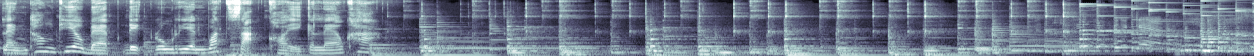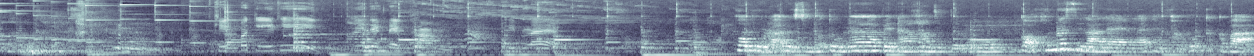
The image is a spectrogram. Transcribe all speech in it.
แหล่งท่องเที่ยวแบบเด็กโรงเรียนวัดสะข่อยกันแล้วค่ะ คลิปเมื่อกี้ที่ให้เด็กๆทำคลิปแรกพวกบุระหรือซุ้มประตูหน้าเป็นอาคารจตุรมุขก่อขึ้นด้วยศิลาแรงและแผ่นผังรูปกากบาท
